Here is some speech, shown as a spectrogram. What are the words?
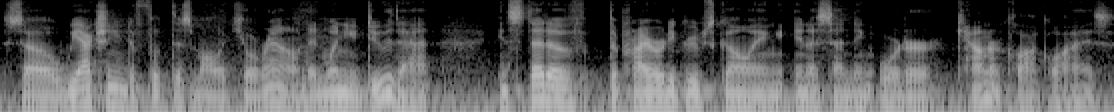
So we actually need to flip this molecule around. And when you do that, instead of the priority groups going in ascending order counterclockwise,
